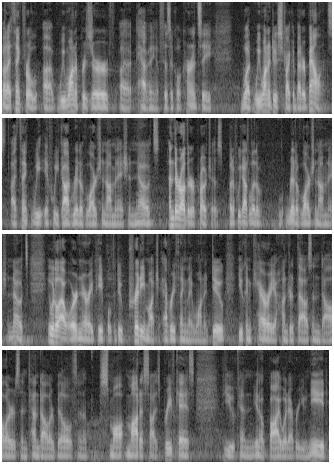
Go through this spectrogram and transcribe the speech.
But I think for uh, we want to preserve uh, having a physical currency. What we want to do is strike a better balance. I think we, if we got rid of large denomination notes, and there are other approaches, but if we got rid of rid of large denomination notes, it would allow ordinary people to do pretty much everything they want to do. You can carry $100,000 in $10 bills in a small, modest sized briefcase. You can, you know, buy whatever you need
